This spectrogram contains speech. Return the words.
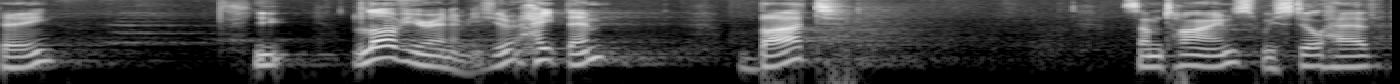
Okay? You love your enemies, you don't hate them, but Sometimes we still have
